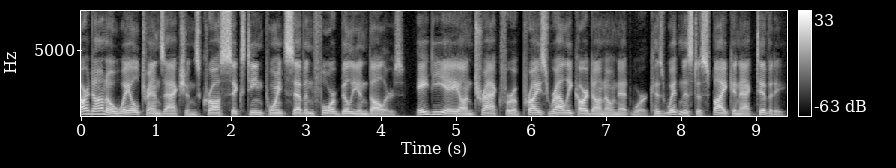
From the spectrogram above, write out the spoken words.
Cardano whale transactions cross $16.74 billion. ADA on track for a price rally Cardano network has witnessed a spike in activity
